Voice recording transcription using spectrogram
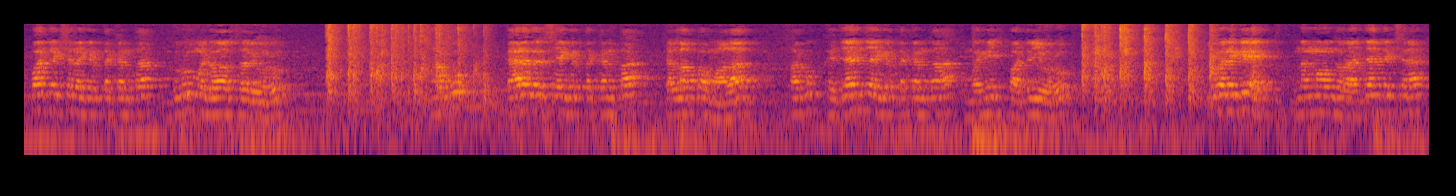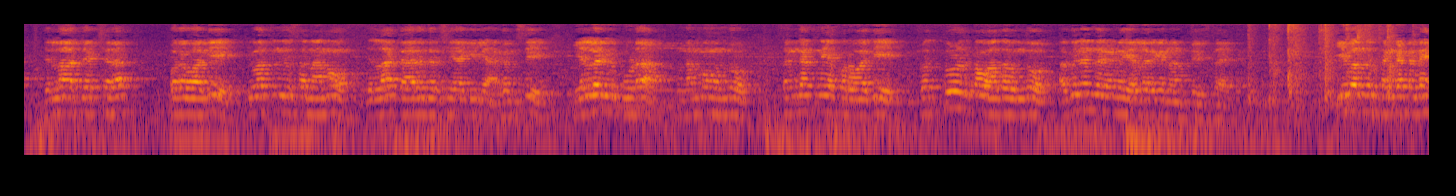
ಉಪಾಧ್ಯಕ್ಷರಾಗಿರ್ತಕ್ಕಂಥ ಗುರು ಮಡವಾಲ್ ಸರ್ ಇವರು. ಹಾಗೂ ಕಾರ್ಯದರ್ಶಿಯಾಗಿರ್ತಕ್ಕಂಥ ಕಲ್ಲಪ್ಪ ಮಾಲಾರ್ ಹಾಗೂ ಖಜಾಂಚಿ ಆಗಿರ್ತಕ್ಕಂತಹ ಮಹೇಶ್ ಪಾಟೀಲ್ ಇವರು. ಇವರಿಗೆ ನಮ್ಮ ಒಂದು ರಾಜ್ಯಾಧ್ಯಕ್ಷರ, ಜಿಲ್ಲಾ ಅಧ್ಯಕ್ಷರ ಪರವಾಗಿ ಇವತ್ತಿನ ದಿವಸ ನಾನು ಜಿಲ್ಲಾ ಕಾರ್ಯದರ್ಶಿಯಾಗಿ ಇಲ್ಲಿ ಆಗಮಿಸಿ ಎಲ್ಲರಿಗೂ ಕೂಡ ನಮ್ಮ ಒಂದು ಸಂಘಟನೆಯ ಪರವಾಗಿ ಪ್ರತ್ಪೂರ್ವಕವಾದ ಒಂದು ಅಭಿನಂದನೆಯನ್ನು ಎಲ್ಲರಿಗೆ ನಾನು ತಿಳಿಸ್ತಾ ಇದ್ದೇನೆ. ಈ ಒಂದು ಸಂಘಟನೆ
